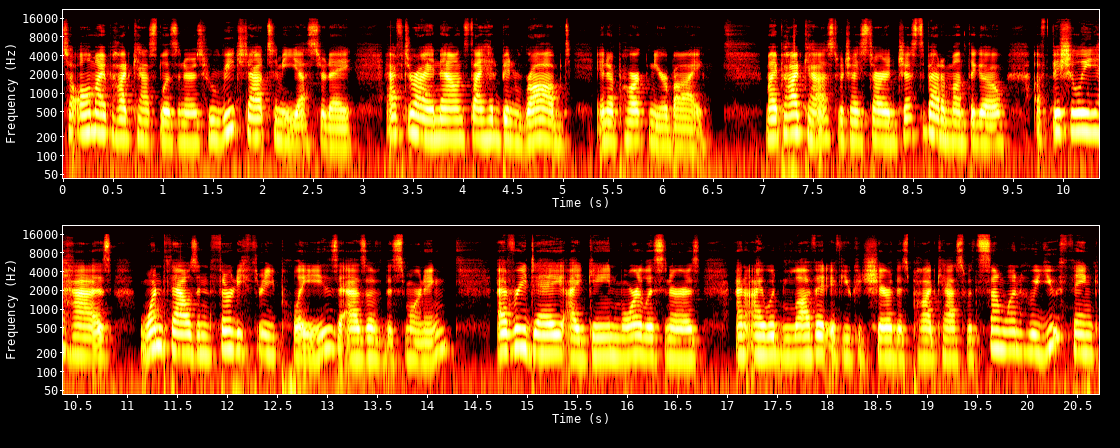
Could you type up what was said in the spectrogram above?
to all my podcast listeners who reached out to me yesterday after I announced I had been robbed in a park nearby. My podcast, which I started just about a month ago, officially has 1,033 plays as of this morning. Every day I gain more listeners, and I would love it if you could share this podcast with someone who you think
